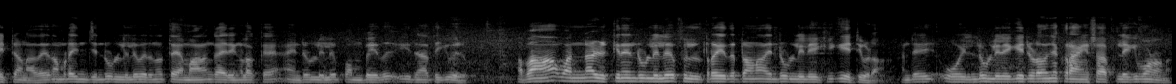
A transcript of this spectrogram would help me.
ഐറ്റമാണ് അതായത് നമ്മുടെ എഞ്ചിന്റെ ഉള്ളിൽ വരുന്ന തേമാനം കാര്യങ്ങളൊക്കെ അതിന്റെ ഉള്ളിൽ പമ്പ് ചെയ്ത് ഇതിനകത്തേക്ക് വരും. അപ്പോൾ ആ വന്ന അഴുക്കിന് അതിന്റെ ഉള്ളിൽ ഫിൽട്ടർ ചെയ്തിട്ടാണ് അതിന്റെ ഉള്ളിലേക്ക് കയറ്റി വിടാം. അതിന്റെ ഓയിലിന്റെ ഉള്ളിലേക്ക് കയറ്റി വിടാന്ന് പറഞ്ഞാൽ ക്രാങ്ക് ഷാഫ്റ്റിലേക്ക് പോകണമാണ്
